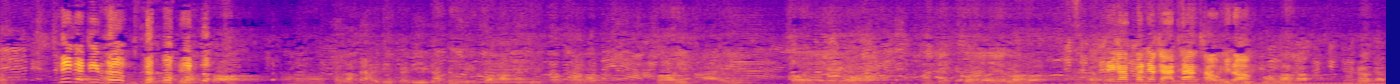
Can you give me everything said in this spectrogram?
ครับ นี่ก็ที่เพิ่ม เรื่องรางวัลก็อ่ากำลังขายดีขายดีครับพี่หมอลำไม่หยุดครับหมอลำซอยไข่ซอยเมลอดนะครับซอยเมลอดนะครับนี่ครับบรรยากาศทางเขาพี่น้องหมอลำ นะครับ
